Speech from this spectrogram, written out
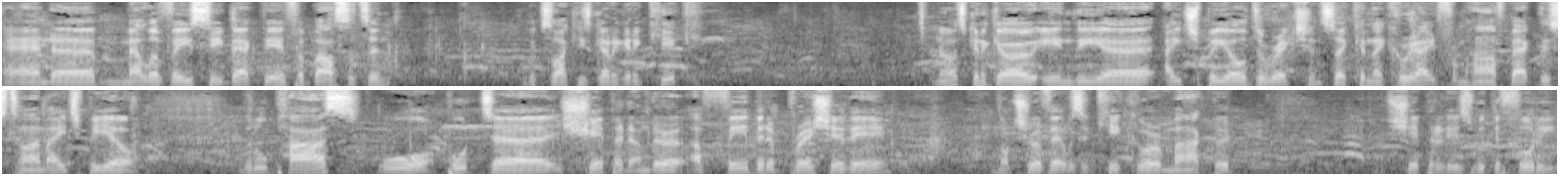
And uh, Malavisi back there for Busselton. Looks like he's going to get a kick. No, it's going to go in the uh, HBL direction. So can they create from halfback this time, HBL? Little pass. Oh, put uh, Shepard under a fair bit of pressure there. Not sure if that was a kick or a mark, but Shepard it is with the footy.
